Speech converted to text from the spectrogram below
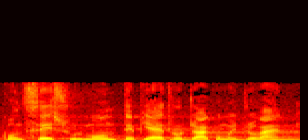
con sé sul monte Pietro, Giacomo e Giovanni,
